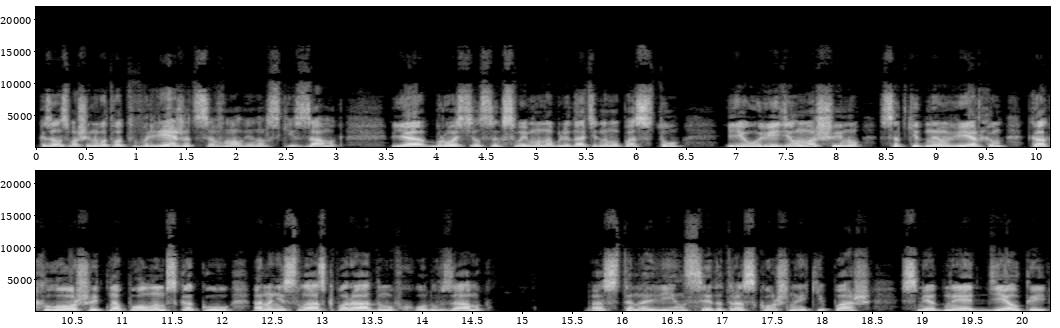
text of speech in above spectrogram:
казалось, машина вот-вот врежется в Малвинорский замок. Я бросился к своему наблюдательному посту и увидел машину с откидным верхом, как лошадь на полном скаку, она неслась к парадному входу в замок. Остановился этот роскошный экипаж — с медной отделкой,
